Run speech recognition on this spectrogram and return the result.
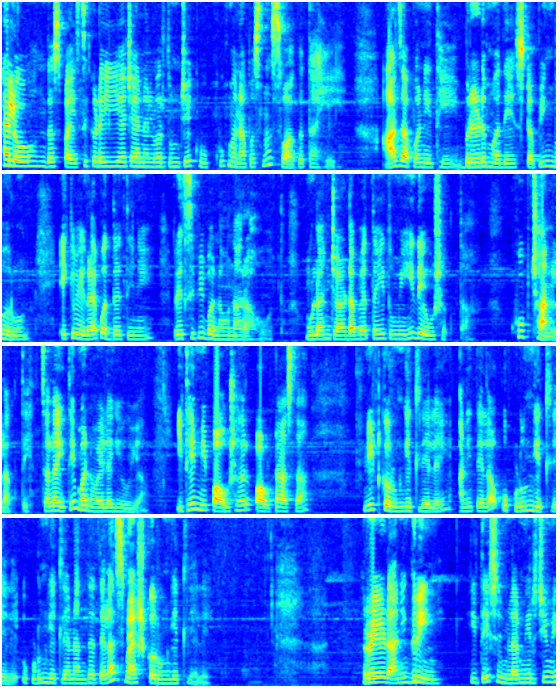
हॅलो द स्पायसी कढई या चॅनलवर तुमचे खूप खूप मनापासून स्वागत आहे. आज आपण इथे ब्रेडमध्ये स्टफिंग भरून एक वेगळ्या पद्धतीने रेसिपी बनवणार आहोत. मुलांच्या डब्यातही तुम्हीही देऊ शकता. खूप छान लागते. चला इथे बनवायला घेऊया. इथे मी पावशर पावटा असा नीट करून घेतलेलं आहे आणि त्याला उकडून घेतलेलं. आहे उकडून घेतल्यानंतर त्याला स्मॅश करून घेतलेलं. आहे रेड आणि ग्रीन इथे शिमला मिरची मी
